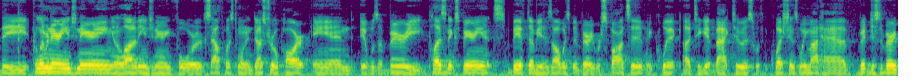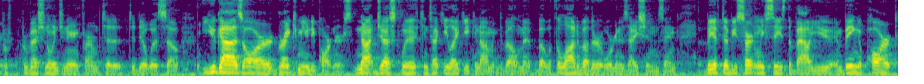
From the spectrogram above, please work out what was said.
the preliminary engineering and a lot of the engineering for Southwest One Industrial Park, and it was a very pleasant experience. BFW has always been very responsive and quick uh, to get back to us with questions we might have. Just a very pro- professional engineering firm to, to deal with. So, you guys are great community partners, not just with Kentucky Lake Economic Development, but with a lot of other organizations. And BFW certainly sees the value in being a part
